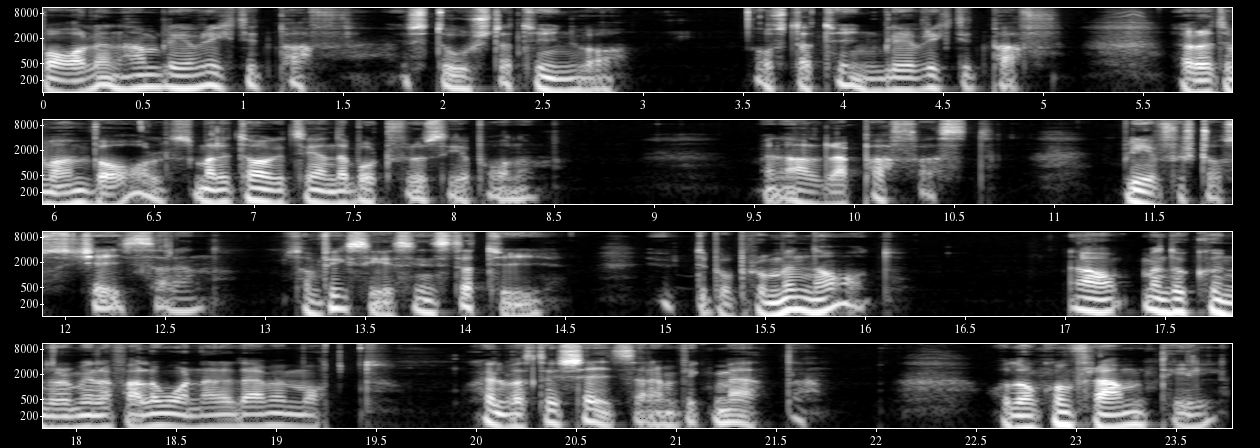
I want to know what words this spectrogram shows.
valen han blev riktigt paff hur stor statyn var. Och statyn blev riktigt paff över att det var en val som hade tagit sig ända bort för att se på honom. Men allra paffast blev förstås kejsaren som fick se sin staty ute på promenad. Ja, men då kunde de i alla fall ordna det där med mått. Självaste kejsaren fick mäta. Och de kom fram till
